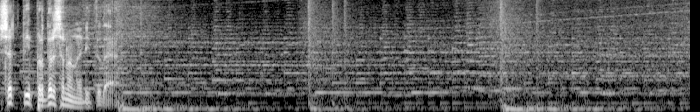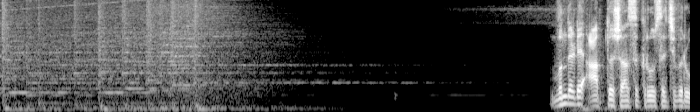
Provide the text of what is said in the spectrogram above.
ಶಕ್ತಿ ಪ್ರದರ್ಶನ ನಡೀತಿದೆ. ಒಂದೆಡೆ ಆಪ್ತ ಶಾಸಕರು, ಸಚಿವರು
